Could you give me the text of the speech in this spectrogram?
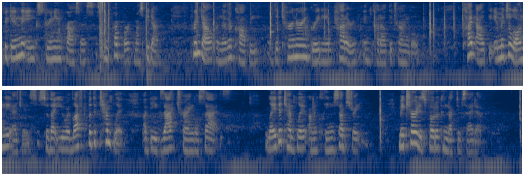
To begin the ink screening process, some prep work must be done. Print out another copy of the ternary gradient pattern and cut out the triangle. Cut out the image along the edges so that you are left with a template of the exact triangle size. Lay the template on a clean substrate. Make sure it is photoconductive side up.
